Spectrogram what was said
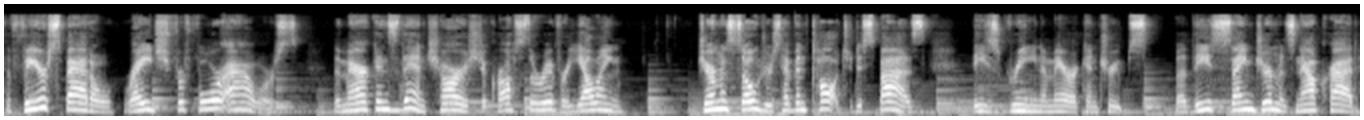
The fierce battle raged for four hours. The Americans then charged across the river, yelling, German soldiers had been taught to despise these green American troops, but these same Germans now cried,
